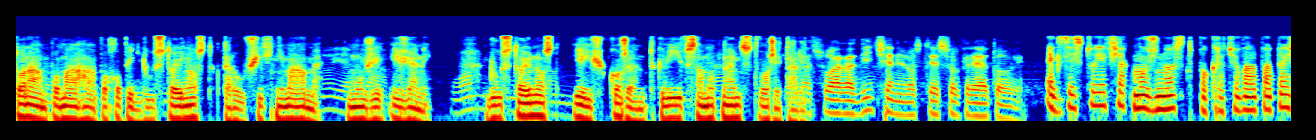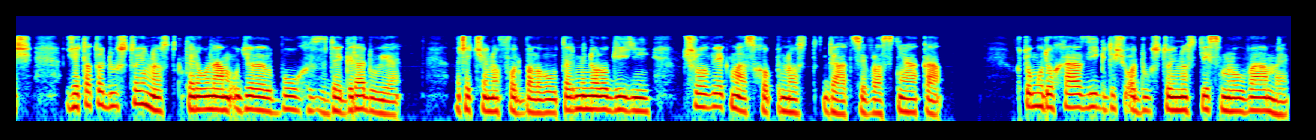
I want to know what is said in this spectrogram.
To nám pomáhá pochopit důstojnost, kterou všichni máme, muži i ženy. Důstojnost, jejíž kořen tkví v samotném stvořiteli. Existuje však možnost, pokračoval papež, že tato důstojnost, kterou nám udělil Bůh, zdegraduje. Řečeno fotbalovou terminologií, člověk má schopnost dát si vlastňáka. K tomu dochází, když o důstojnosti smlouváme,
